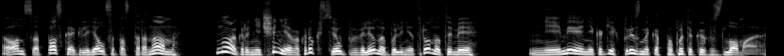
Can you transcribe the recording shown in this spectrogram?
Он с опаской огляделся по сторонам, но ограничения вокруг всего павильона были нетронутыми, не имея никаких признаков попыток их взлома.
